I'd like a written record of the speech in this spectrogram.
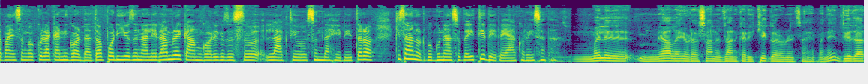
तपाईँसँग कुराकानी गर्दा त परियोजनाले राम्रै काम गरेको जस्तो लाग्थ्यो सुन्दाखेरि तर किसानहरूको गुनासो त यति धेरै आएको रहेछ त। मैले यहाँलाई एउटा सानो जानकारी के गराउन चाहेँ भने दुई हजार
